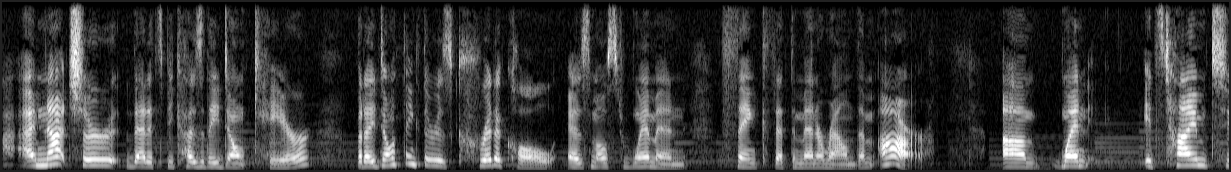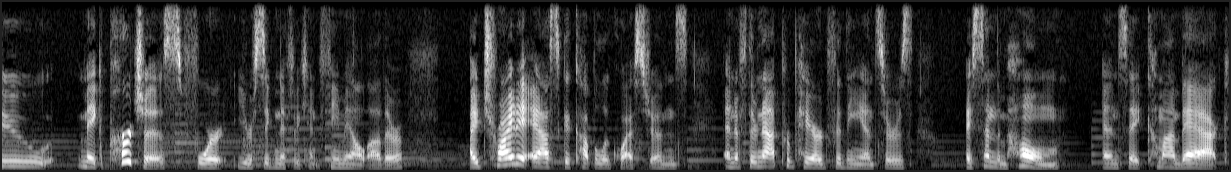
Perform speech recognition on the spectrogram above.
I'm not sure that it's because they don't care, but I don't think they're as critical as most women think that the men around them are. Um, when it's time to make purchase for your significant female other, I try to ask a couple of questions, and if they're not prepared for the answers, I send them home and say, Come on back,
